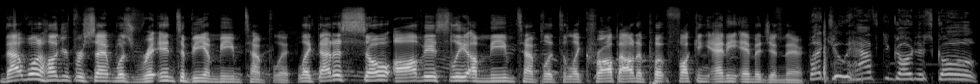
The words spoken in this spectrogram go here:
That 100% was written to be a meme template. Like that is so obviously a meme template to like crop out and put fucking any image in there. But you have to go to school.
